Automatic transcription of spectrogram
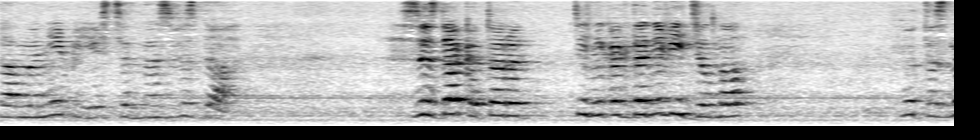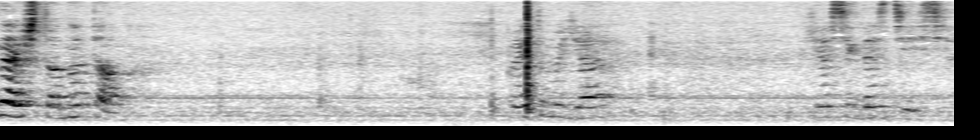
Там на небе есть одна звезда. Звезда, которую ты никогда не видел, но, но ты знаешь, что она там. Поэтому я, я всегда здесь.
